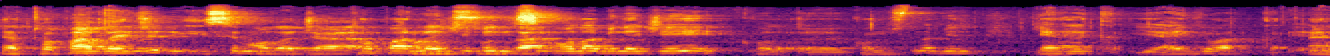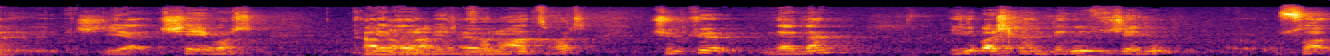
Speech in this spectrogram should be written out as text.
Ya toparlayıcı bir isim olacağı toparlayıcı bir konusunda- isim olabileceği e, konusunda bir genel yaygı var, Evet. şey- var, Kanaat, genel bir evet. kanaat var. Çünkü neden? İl Başkanı Deniz Yücel'in uzak,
